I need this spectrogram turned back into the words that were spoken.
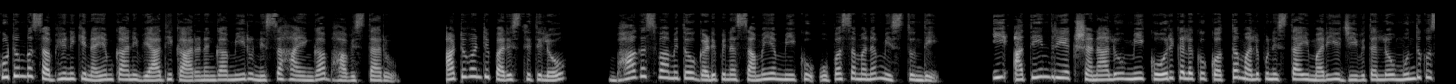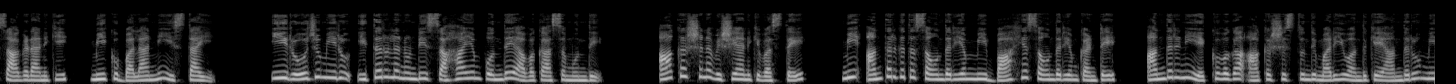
కుటుంబ సభ్యునికి నయం కాని వ్యాధి కారణంగా మీరు నిస్సహాయంగా భావిస్తారు. అటువంటి పరిస్థితిలో భాగస్వామితో గడిపిన సమయం మీకు ఉపశమనం ఇస్తుంది. ఈ అతీంద్రియ క్షణాలు మీ కోరికలకు కొత్త మలుపునిస్తాయి మరియు జీవితంలో ముందుకు సాగడానికి మీకు బలాన్ని ఇస్తాయి. ఈ రోజు మీరు ఇతరుల నుండి సహాయం పొందే అవకాశముంది ఆకర్షణ విషయానికి వస్తే మీ అంతర్గత సౌందర్యం మీ బాహ్య సౌందర్యం కంటే అందరినీ ఎక్కువగా ఆకర్షిస్తుంది మరియు అందుకే అందరూ మీ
